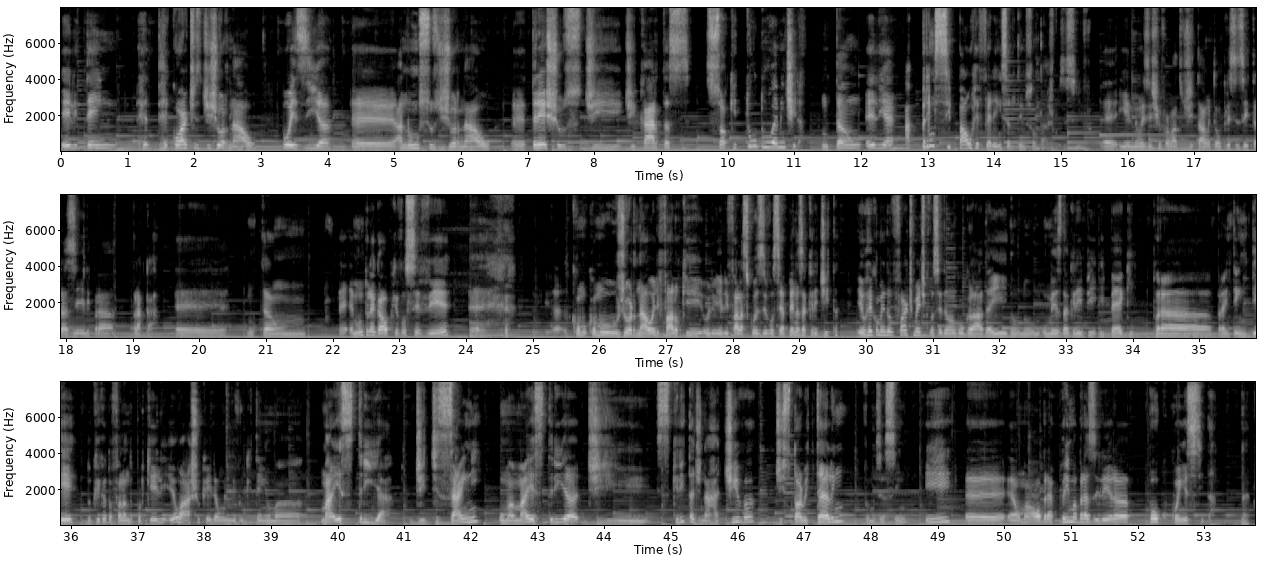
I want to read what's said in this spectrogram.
ele tem re recortes de jornal, poesia, é, anúncios de jornal, é, trechos de, de cartas, só que tudo é mentira. Então, ele é a principal referência do Tempos Fantásticos, esse livro. É, e ele não existe em formato digital, então eu precisei trazer ele para cá. É, então, é, é, muito legal porque você vê é, como, como o jornal ele fala que ele fala as coisas e você apenas acredita. Eu recomendo fortemente que você dê uma googlada aí no, no, no mês da gripe e pegue para entender do que, que eu tô falando, porque ele eu acho que ele é um livro que tem uma maestria de design, uma maestria de escrita, de narrativa, de storytelling, vamos dizer assim, e é, é uma obra-prima brasileira pouco conhecida. Né?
